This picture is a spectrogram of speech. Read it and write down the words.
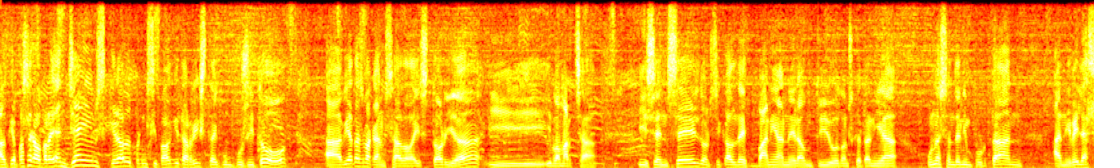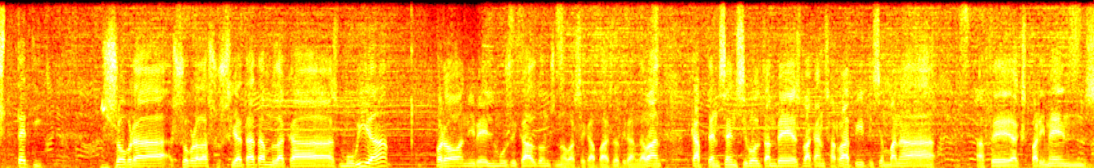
el que passa que el Brian James, que era el principal guitarrista i compositor, aviat es va cansar de la història i, i va marxar. I sense ell, doncs sí que el Dave Banyan era un tio doncs, que tenia un ascendent important a nivell estètic sobre, sobre la societat amb la que es movia, però a nivell musical doncs, no va ser capaç de tirar endavant. Captain Sensible també es va cansar ràpid i se'n va anar a fer experiments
